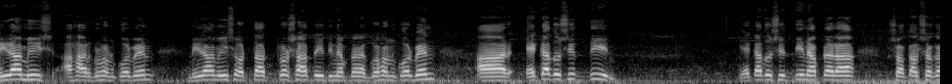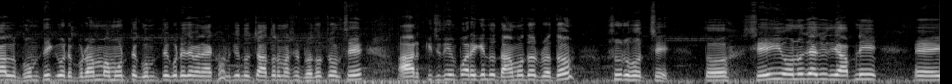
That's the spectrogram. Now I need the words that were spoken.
নিরামিষ আহার গ্রহণ করবেন। নিরামিষ অর্থাৎ প্রসাদ এই দিন আপনারা গ্রহণ করবেন। আর একাদশীর দিন একাদশীর দিন আপনারা সকাল সকাল ঘুম থেকে উঠে ব্রহ্মা মুহূর্তে ঘুম থেকে উঠে যাবেন। এখন কিন্তু চাতুর মাসের ব্রত চলছে। আর কিছুদিন পরে কিন্তু দামোদর ব্রত শুরু হচ্ছে। তো সেই অনুযায়ী যদি আপনি এই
